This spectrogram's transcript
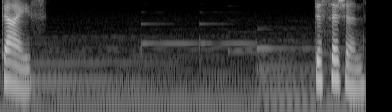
Guise. Decision.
